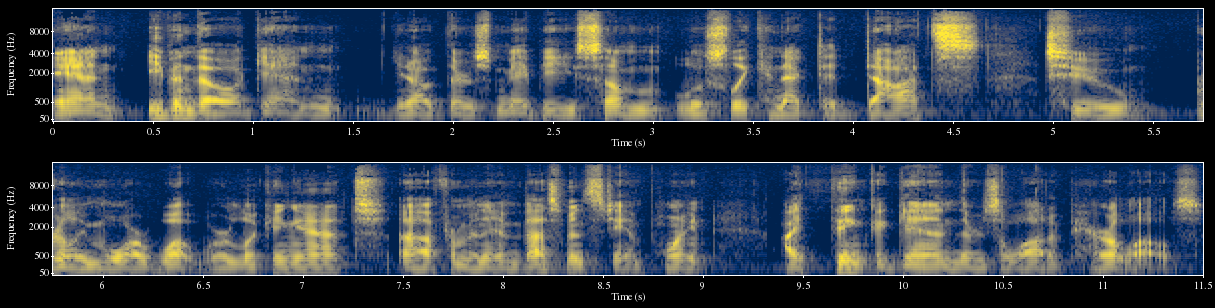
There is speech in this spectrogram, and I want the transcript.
And even though, again, you know, there's maybe some loosely connected dots to really more what we're looking at uh, from an investment standpoint, I think, again, there's a lot of parallels.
